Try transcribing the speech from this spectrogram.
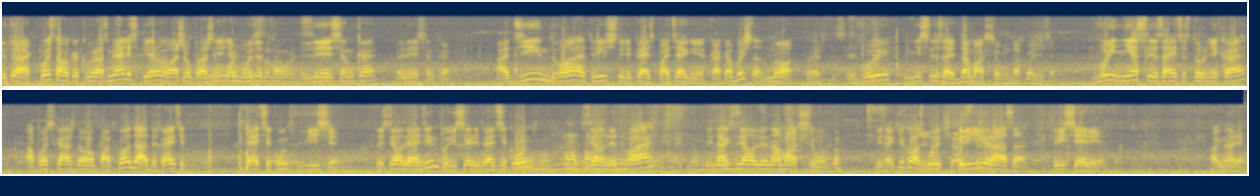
Итак, после того, как вы размялись, первое ваше упражнение будет лесенка. Лесенка. Один, два, три, четыре, пять. Подтягиваний, как обычно, но Подожди, вы не слезаете, до максимума доходите. Вы не слезаете с турника, а после каждого подхода отдыхаете 5 секунд в висе. То есть сделали один, повисели 5 секунд, сделали два, и так сделали на максимум. И таких у вас будет три раза, три серии. Погнали.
